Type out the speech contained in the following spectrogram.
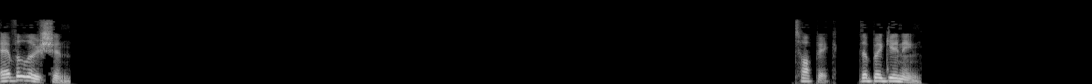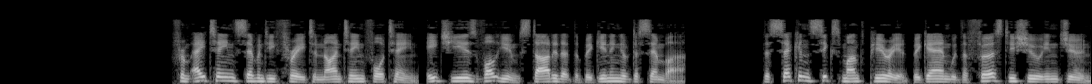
Evolution The beginning From 1873 to 1914, each year's volume started at the beginning of December. The second six-month period began with the first issue in June.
